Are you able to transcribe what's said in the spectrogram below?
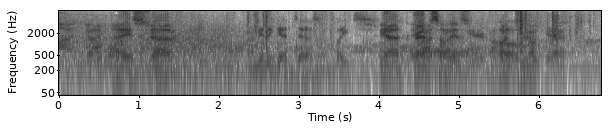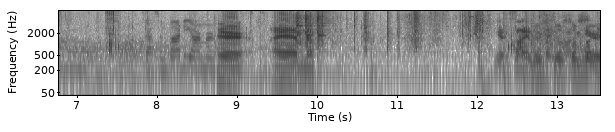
my god. Nice job. I need to get uh, some plates. Yeah, grab some of these. Here. One, Oh, two. fuck yeah. Got some body armor. Here, I have enough. You gotta buy a There's still box. some here.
